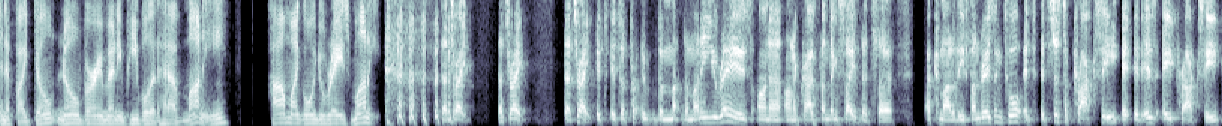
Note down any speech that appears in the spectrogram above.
And if I don't know very many people that have money, how am I going to raise money? That's right. That's right. That's right. It's it's a the the money you raise on a on a crowdfunding site that's a, a commodity fundraising tool. It's it's just a proxy. It, it is a proxy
